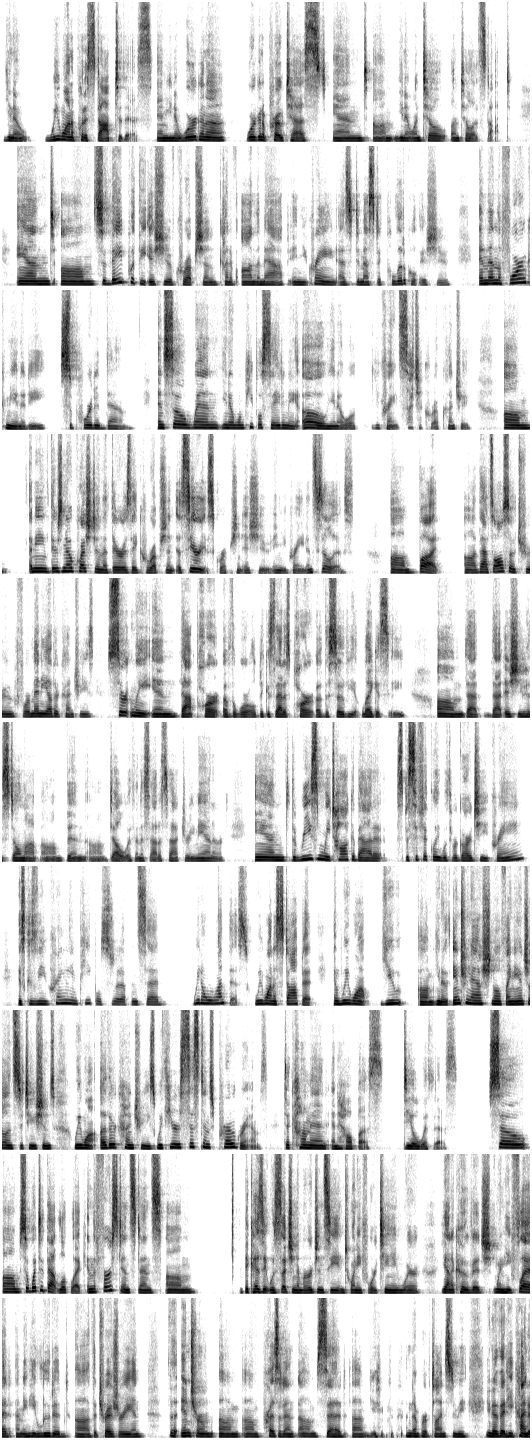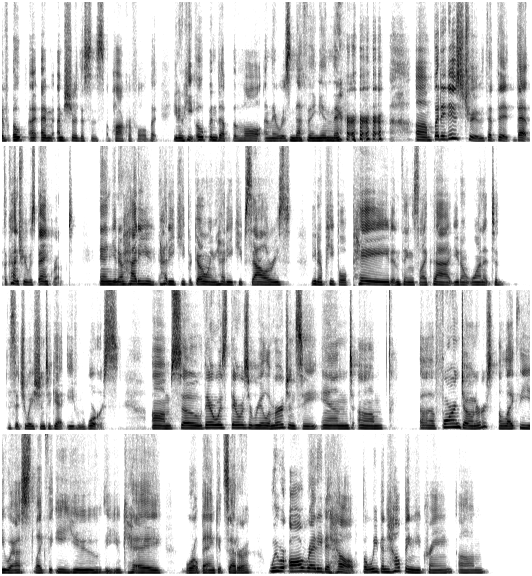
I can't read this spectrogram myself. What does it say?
you know, we want to put a stop to this. And, you know, we're going to, we're going to protest and, um, you know, until, until it stopped. And um, so they put the issue of corruption kind of on the map in Ukraine as a domestic political issue. And then the foreign community supported them. And so when, you know, when people say to me, oh, you know, well, Ukraine's such a corrupt country, um, I mean, there's no question that there is a corruption, a serious corruption issue in Ukraine, and still is. Um, but uh, that's also true for many other countries, certainly in that part of the world, because that is part of the Soviet legacy. Um, that that issue has still not um, been um, dealt with in a satisfactory manner. And the reason we talk about it specifically with regard to Ukraine is because the Ukrainian people stood up and said, "We don't want this. We want to stop it, and we want you um, you know, international financial institutions. We want other countries with your assistance programs to come in and help us deal with this. So, um, so what did that look like? In the first instance, um, because it was such an emergency in 2014, where Yanukovych, when he fled, I mean, he looted uh, the treasury, and the interim um, um, president um, said um, a number of times to me, you know, that he kind of, op- I, am I'm sure this is apocryphal, but, you know, he opened up the vault and there was nothing in there. Um, but it is true that the, that the country was bankrupt. And, you know, how do you, how do you keep it going? How do you keep salaries, you know, people paid and things like that? You don't want it to, the situation to get even worse. Um, so there was there was a real emergency, and um, uh, foreign donors uh, like the US, like the EU, the UK, World Bank, et cetera, we were all ready to help, but we've been helping Ukraine, um,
